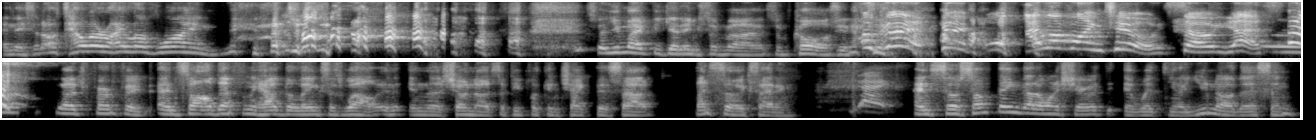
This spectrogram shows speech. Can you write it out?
and they said, "Oh, tell her I love wine." so you might be getting some uh, some calls. You know. Oh, good, good. Well, I love wine too. So yes. That's perfect. And so I'll definitely have the links as well in, in the show notes so people can check this out. That's so exciting. And so something that I want to share with with you know you know this and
